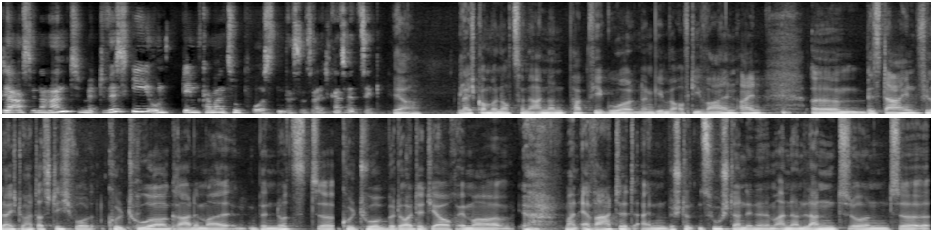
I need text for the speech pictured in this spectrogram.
Glas in der Hand mit Whisky und dem kann man zuprosten. Das ist eigentlich ganz witzig. Ja. Gleich kommen wir noch zu einer anderen Pappfigur, dann gehen wir auf die Wahlen ein. Ähm, bis dahin vielleicht, du hast das Stichwort Kultur gerade mal benutzt. Äh, Kultur bedeutet ja auch immer, ja, man erwartet einen bestimmten Zustand in einem anderen Land und äh,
